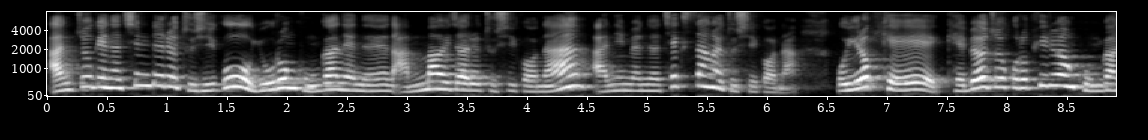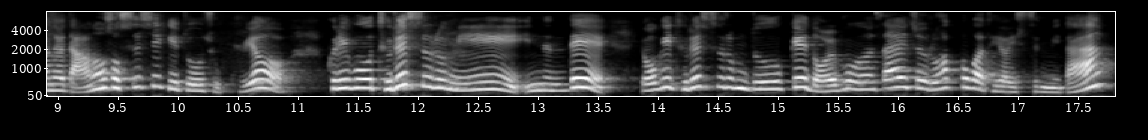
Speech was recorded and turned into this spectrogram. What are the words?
안쪽에는 침대를 두시고 이런 공간에는 안마의자를 두시거나 아니면은 책상을 두시거나 뭐 이렇게 개별적으로 필요한 공간을 나눠서 쓰시기도 좋고요. 그리고 드레스룸이 있는데 여기 드레스룸도 꽤 넓은 사이즈로 확보가 되어 있습니다.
